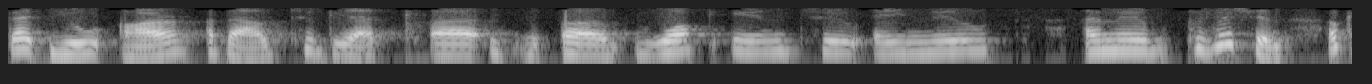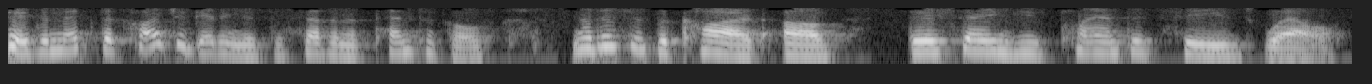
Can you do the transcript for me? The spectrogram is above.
that you are about to get uh, uh, walk into a new a new position. Okay, the next the card you're getting is the Seven of Pentacles. Now this is the card of they're saying you've planted seeds well.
